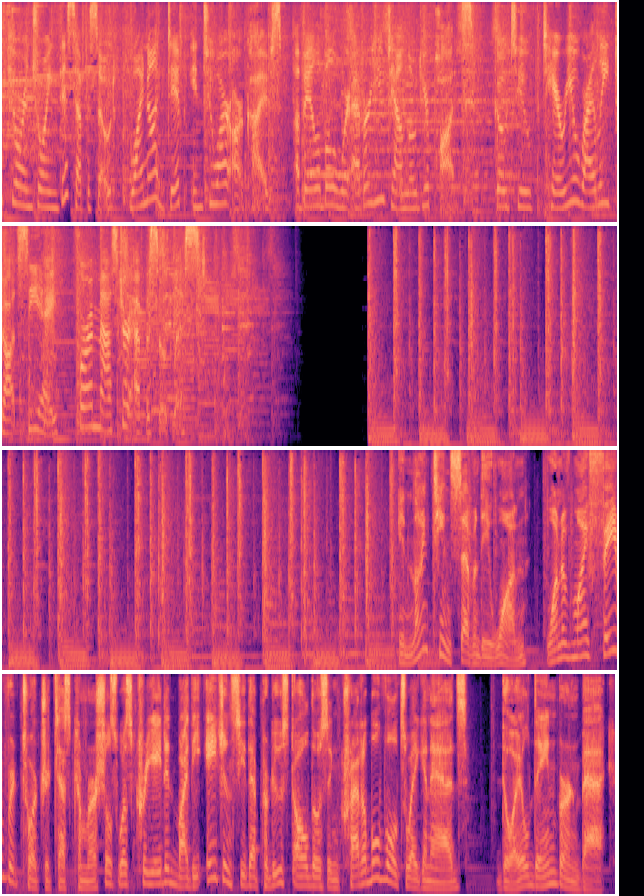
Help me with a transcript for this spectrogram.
If you're enjoying this episode, why not dip into our archives, available wherever you download your pods. Go to terryoreilly.ca for a master episode list. In 1971, one of my favorite torture test commercials was created by the agency that produced all those incredible Volkswagen ads, Doyle Dane Bernbach.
